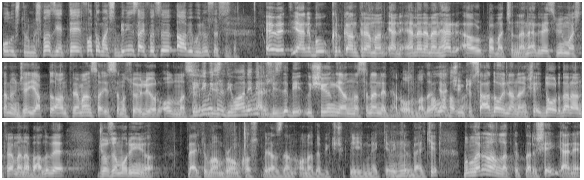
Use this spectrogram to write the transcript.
oluşturmuş vaziyette. Foto maçın birinci sayfası. Abi buyurun söz sizde. Evet yani bu 40 antrenman yani hemen hemen her Avrupa maçından her resmi maçtan önce yaptığı antrenman sayısını söylüyor olması Deli midir, divane midir? Yani bizde bir ışığın yanmasına neden olmalı. Allah yani Allah. çünkü sahada oynanan şey doğrudan antrenmana bağlı ve Jose Mourinho belki Van Bronckhorst birazdan ona da bir küçük değinmek gerekir belki. Bunların anlattıkları şey yani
